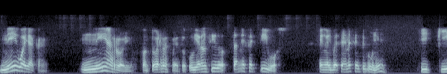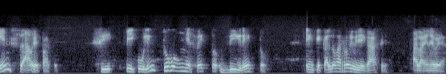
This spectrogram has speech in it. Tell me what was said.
Ni Guayacán, ni Arroyo, con todo el respeto, hubieran sido tan efectivos en el BCN sin Piculín. Y quién sabe, Paco, si Piculín tuvo un efecto directo en que Carlos Arroyo llegase a la NBA.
